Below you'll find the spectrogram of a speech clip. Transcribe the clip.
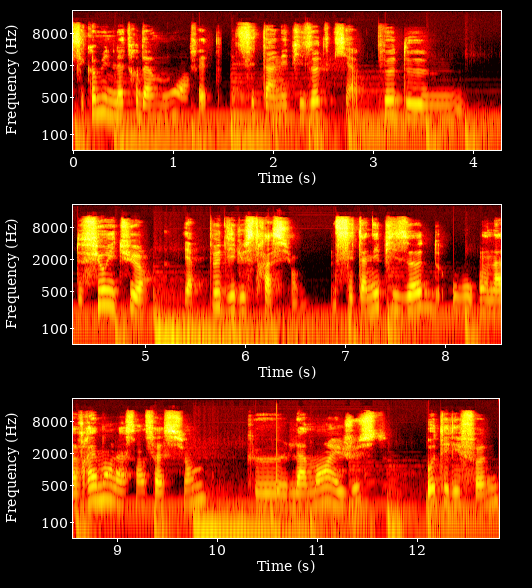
C'est comme une lettre d'amour en fait. C'est un épisode qui a peu de, de fioritures, il y a peu d'illustrations. C'est un épisode où on a vraiment la sensation que l'amant est juste au téléphone,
